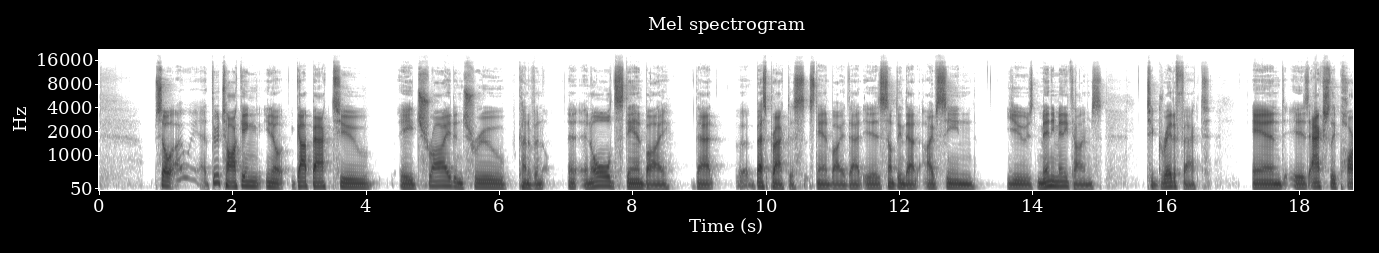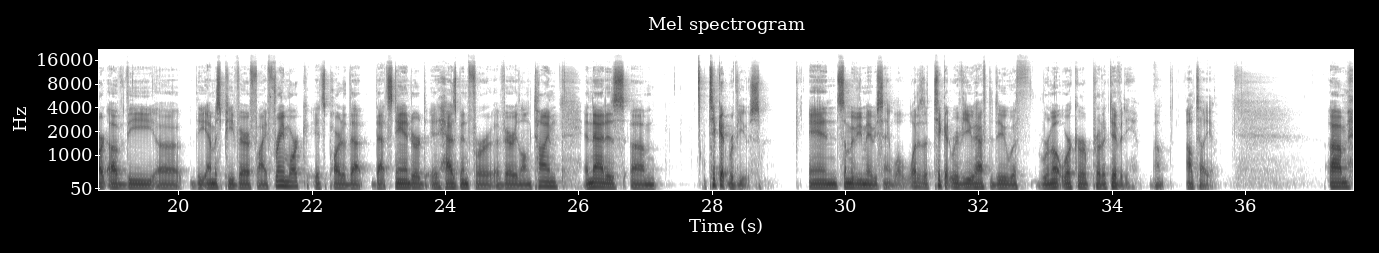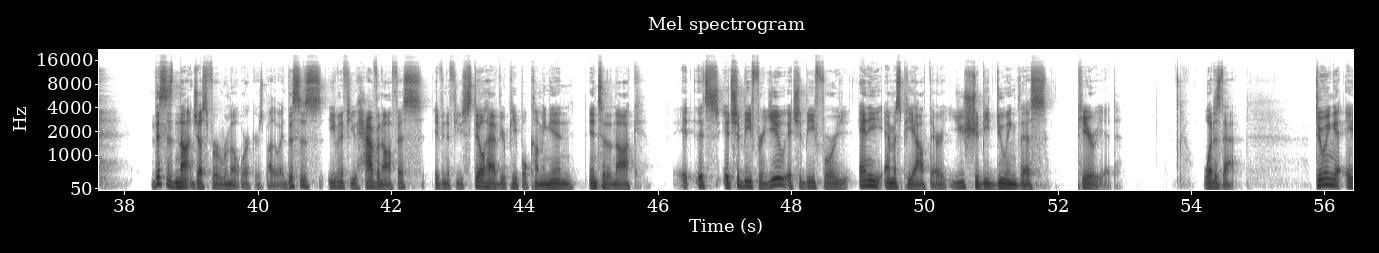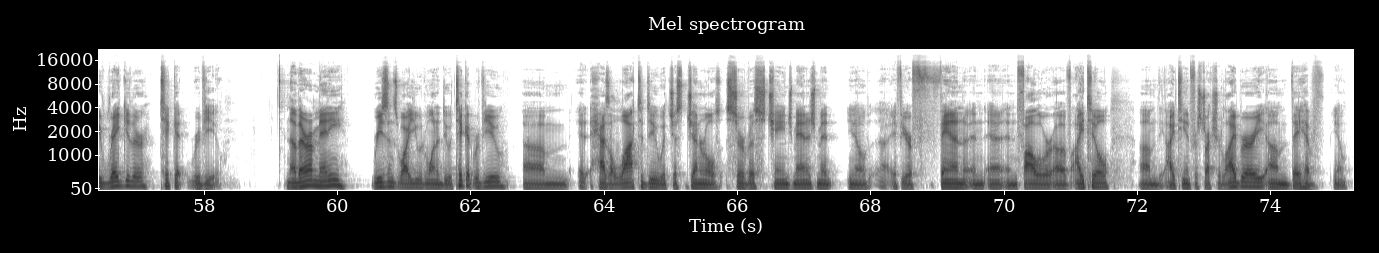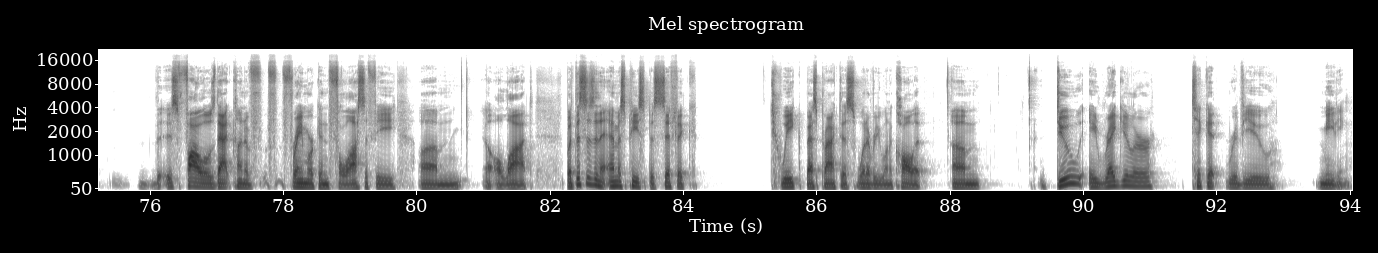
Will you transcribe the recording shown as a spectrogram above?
so I, through talking, you know, got back to a tried and true kind of an an old standby that uh, best practice standby that is something that I've seen used many many times to great effect and is actually part of the uh, the MSP Verify framework. It's part of that that standard. It has been for a very long time, and that is um, ticket reviews. And some of you may be saying, "Well, what does a ticket review have to do with remote worker productivity?" Well, I'll tell you. Um, this is not just for remote workers, by the way. This is even if you have an office, even if you still have your people coming in into the NOC. It, it's it should be for you. It should be for any MSP out there. You should be doing this. Period. What is that? Doing a regular ticket review. Now there are many reasons why you would want to do a ticket review. Um, it has a lot to do with just general service change management. You know, uh, if you're a fan and, and follower of ITIL, um, the IT infrastructure library. Um, they have, you know, this follows that kind of f- framework and philosophy um, a, lot. But this is an MSP specific tweak, best practice, whatever you want to call it. Um, do a regular ticket review meeting.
